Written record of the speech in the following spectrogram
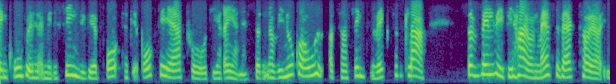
den gruppe af medicin, vi bliver brugt, der bliver brugt, det er på diarréerne. Så når vi nu går ud og tager zinken væk, så er det klart, så vil vi, vi har jo en masse værktøjer i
